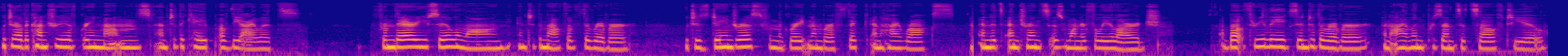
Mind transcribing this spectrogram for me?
which are the country of green mountains, and to the cape of the islets. From there you sail along into the mouth of the river, which is dangerous from the great number of thick and high rocks, and its entrance is wonderfully large. About three leagues into the river, an island presents itself to you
